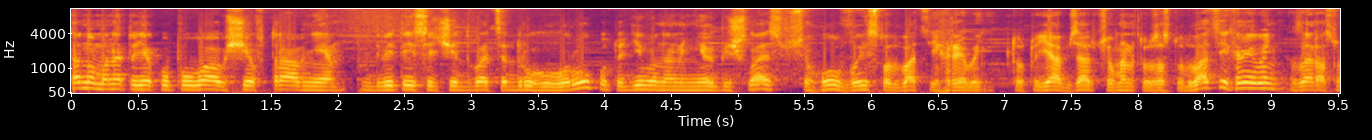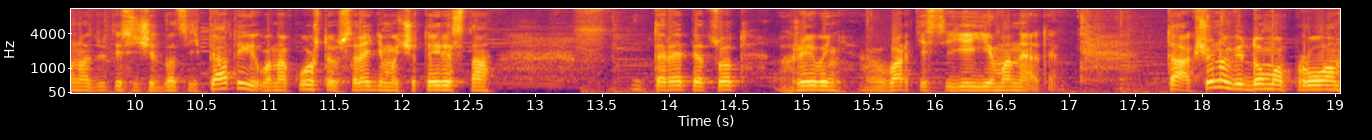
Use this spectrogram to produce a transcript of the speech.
Дану монету я купував ще в травні 2022 року, тоді вона мені обійшлась всього в 120 гривень. Тобто я взяв цю монету за 120 гривень, зараз у нас 2025 вона коштує в середньому 400 500 гривень вартість цієї монети. Так, що нам відомо про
